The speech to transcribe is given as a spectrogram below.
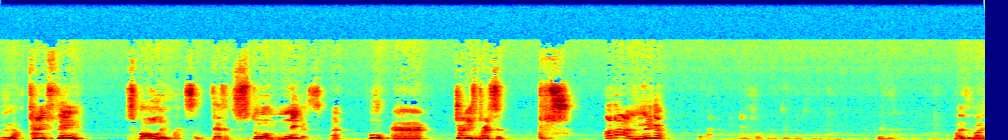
doing our tank thing, just rolling like some desert storm niggas. Huh? Ooh, uh, Chinese person. Bye-bye, nigga. And, uh, money, is it money?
